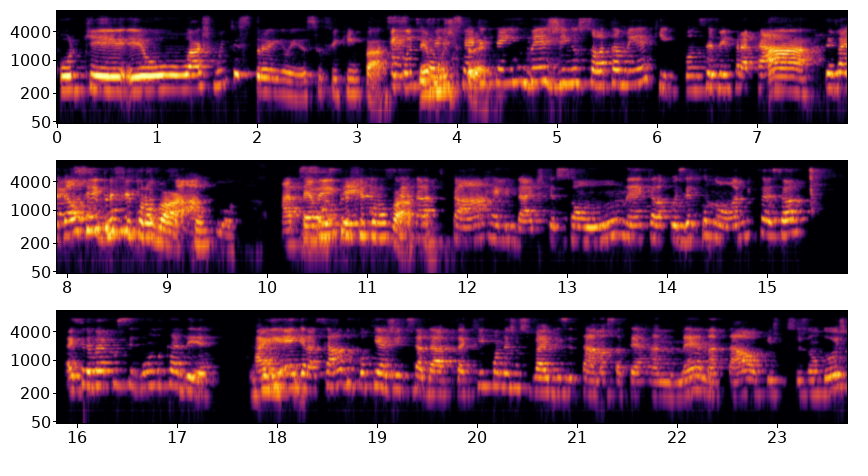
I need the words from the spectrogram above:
Porque eu acho muito estranho isso, fica em paz. E quando É se muito estranho. tem um beijinho só também aqui. Quando você vem para cá, Ah, Você vai dar o Sempre fico no vácuo. Até Sempre você fico no se vácuo. adaptar à realidade que é só um, né? Aquela coisa econômica, é só... aí você vai para o segundo, cadê? Aí é engraçado porque a gente se adapta aqui quando a gente vai visitar a nossa terra né, natal, que as pessoas dão dois.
